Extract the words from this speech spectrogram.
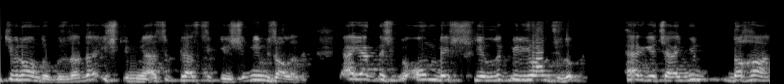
2019'da da iş dünyası plastik girişimi imzaladık. Yani yaklaşık bir 15 yıllık bir yolculuk. Her geçen gün daha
